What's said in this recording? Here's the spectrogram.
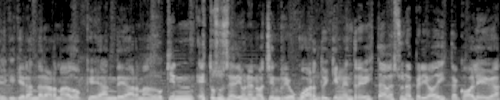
el que quiera andar armado, que ande armado. Quien, esto sucedió una noche en Río Cuarto y quien la entrevistaba es una periodista, colega,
